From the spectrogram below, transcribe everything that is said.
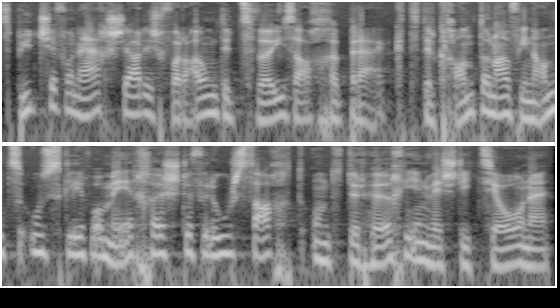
Das Budget von nächstes Jahr ist vor allem durch zwei Sachen geprägt. Der kantonale Finanzausgleich, der Mehrkosten verursacht, und durch hohe Investitionen.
